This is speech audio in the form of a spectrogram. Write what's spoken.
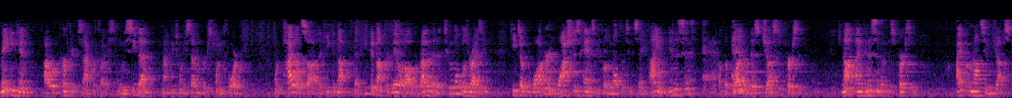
Making him our perfect sacrifice. And we see that Matthew 27, verse 24. When Pilate saw that he could not that he could not prevail at all, but rather that a tumult was rising, he took water and washed his hands before the multitude, saying, I am innocent of the blood of this just person. Not I'm innocent of this person. I pronounce him just.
